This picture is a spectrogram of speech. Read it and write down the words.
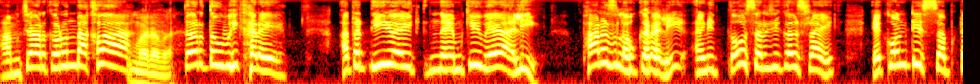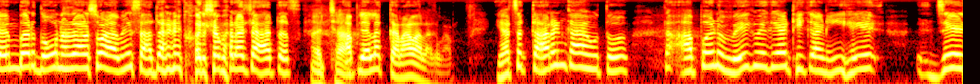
आमच्यावर करून दाखवा. बरोबर. तर तुम्ही खरे. आता ती वेळ नेमकी वेळ आली. फारच लवकर आली आणि तो सर्जिकल स्ट्राईक एकोणतीस सप्टेंबर दोन हजार सोळा म्हणजे साधारण एक वर्षभराच्या आतच. आपल्याला करावा लागला. ह्याचं कारण काय होतं? तर आपण वेगवेगळ्या ठिकाणी हे जे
